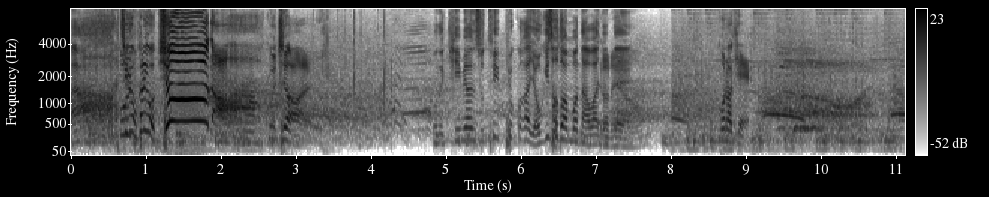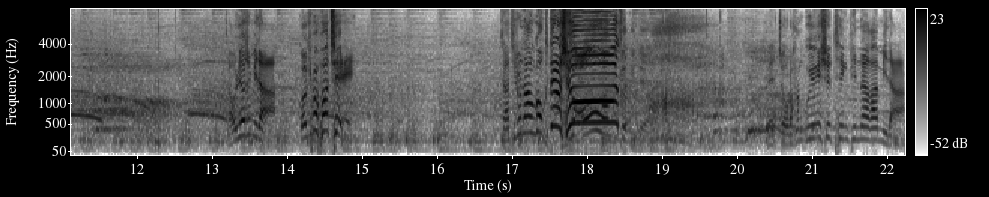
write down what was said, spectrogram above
아, 아, 지금 그리고 슛아 굴절 오늘 김현수 투입 효과가 여기서도 한번 나왔는데 그러네요 코너킥. 자 올려줍니다. 골키퍼 펀치. 자 뒤로 나온 거 그대로 슛. 어, 점인데요. 왼쪽으로 한국영의 슈팅 빗나갑니다.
